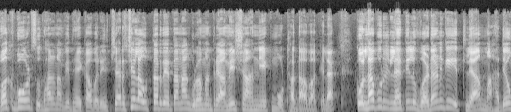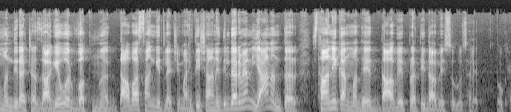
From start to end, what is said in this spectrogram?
वक्फ बोर्ड सुधारणा विधेयकावरील चर्चेला उत्तर देताना गृहमंत्री अमित शहानी एक मोठा दावा केलाय. कोल्हापूर जिल्ह्यातील वडणगे इथल्या महादेव मंदिराच्या जागेवर वक्फनं दावा सांगितल्याची माहिती शहाने दिली. दरम्यान यानंतर स्थानिकांमध्ये दावे प्रतिदावे सुरू झाले बघूया.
